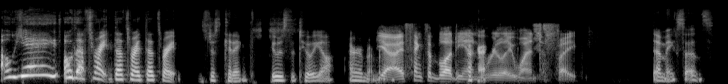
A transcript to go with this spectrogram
Oh yay! Oh, that's right. That's right. That's right. Just kidding. It was the two of y'all. I remember. Yeah. I think the bloody end Okay. really went to fight. that makes sense.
